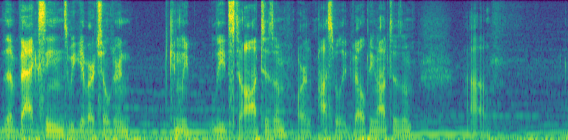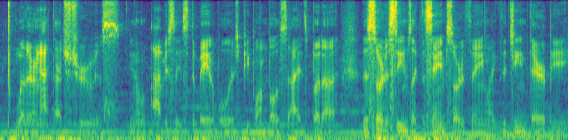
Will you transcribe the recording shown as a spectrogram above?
the vaccines we give our children can lead leads to autism or possibly developing autism. Uh, whether or not that's true is, you know, obviously it's debatable. There's people on both sides, but uh, this sort of seems like the same sort of thing, like the gene therapy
